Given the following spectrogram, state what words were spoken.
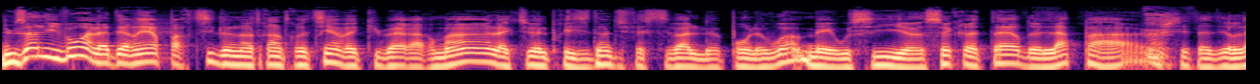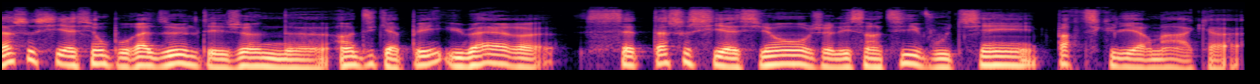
Nous arrivons à la dernière partie de notre entretien avec Hubert Armand, l'actuel président du Festival de Pont-le-Voix, mais aussi euh, secrétaire de l'APAGE, c'est-à-dire l'Association pour adultes et jeunes euh, handicapés. Hubert, euh, cette association, je l'ai senti, vous tient particulièrement à cœur.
